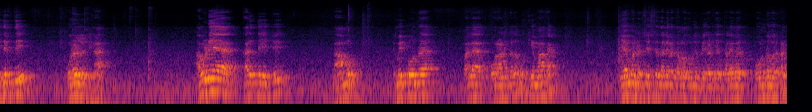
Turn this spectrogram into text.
எதிர்த்து குரல் எழுப்பினார். அவருடைய கருத்தை ஏற்று நாமும் எம்மை போன்ற பல போராளிகளும் முக்கியமாக ஏமன் சிரேஷ்ட தலைவர் தமிழக விடுதலை கட்சி தலைவர் போன்றவர்கள்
